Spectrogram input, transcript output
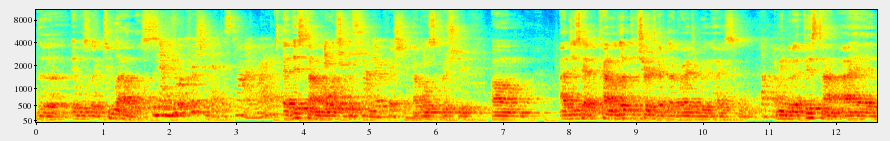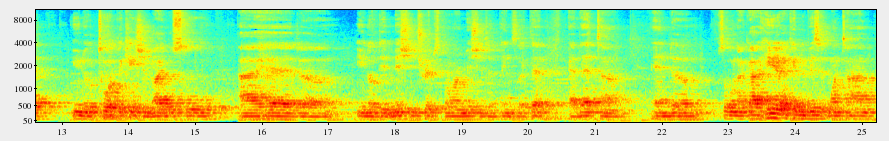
The it was like two hours. Now you were a Christian at this time, right? At this time, I At, was at this time, you're a Christian. I was Christian. Um, I just had kind of left the church after I graduated high school. I mean, but at this time, I had, you know, taught vacation Bible school. I had, uh, you know, did mission trips, foreign missions, and things like that at that time. And um, so when I got here, I came to visit one time,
